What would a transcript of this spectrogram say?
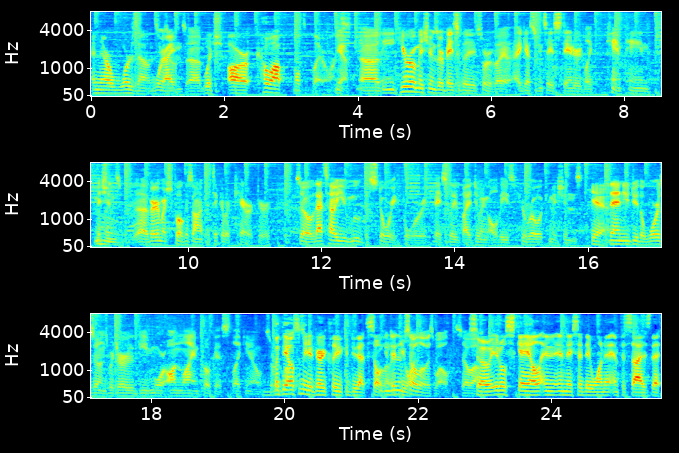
and there are war zones, War right? zones, uh, which are co-op multiplayer ones. Yeah, uh, the hero missions are basically sort of, a, I guess you can say, standard like campaign missions, Mm-hmm. uh, very much focused on a particular character. So that's how you move the story forward, basically by doing all these heroic missions. Yeah. Then you do the war zones, which are the more online focused, like you know. Sort But they also made it very clear you could do that solo. You if them you want. solo as well. So, uh, So it'll scale, and, and they said they want to emphasize that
